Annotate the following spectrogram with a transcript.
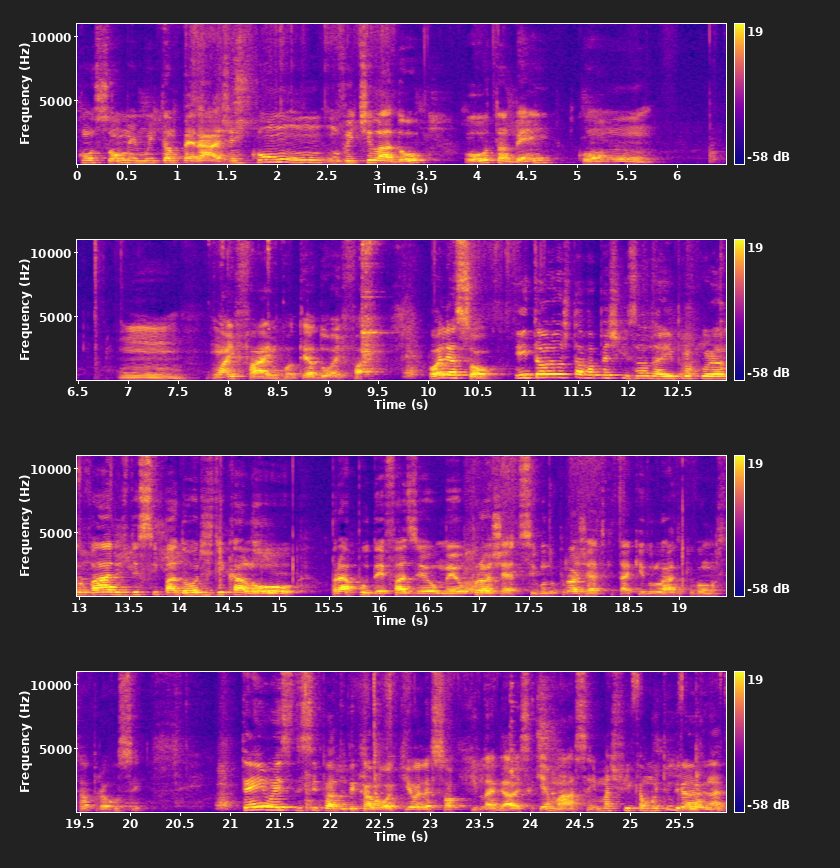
consomem muita amperagem como um, um ventilador ou também como um, um, Wi-Fi, um roteador Wi-Fi. Olha só, então eu estava pesquisando aí, procurando vários dissipadores de calor para poder fazer o meu projeto, segundo projeto que está aqui do lado que eu vou mostrar para você. Tenho esse dissipador de calor aqui, olha só que legal, esse aqui é massa, hein? mas fica muito grande, né?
